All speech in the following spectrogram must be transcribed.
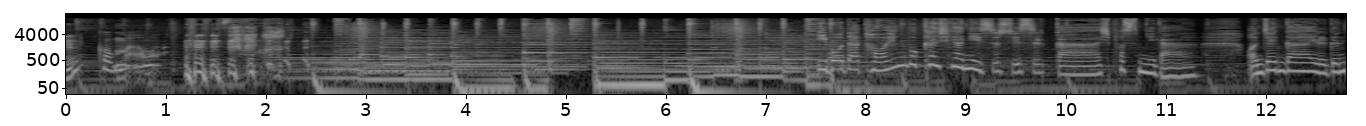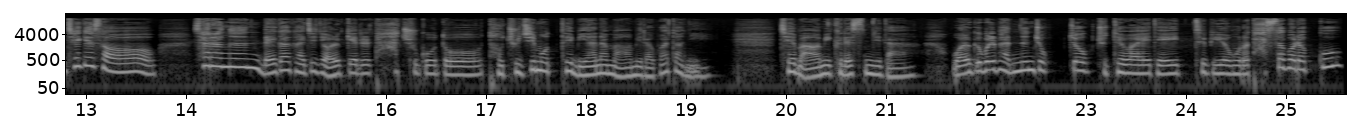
응? 고마워. 이보다 더 행복한 시간이 있을 수 있을까 싶었습니다. 언젠가 읽은 책에서 사랑은 내가 가진 10개를 다 주고도 더 주지 못해 미안한 마음이라고 하더니 제 마음이 그랬습니다. 월급을 받는 족족 주태와의 데이트 비용으로 다 써버렸고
